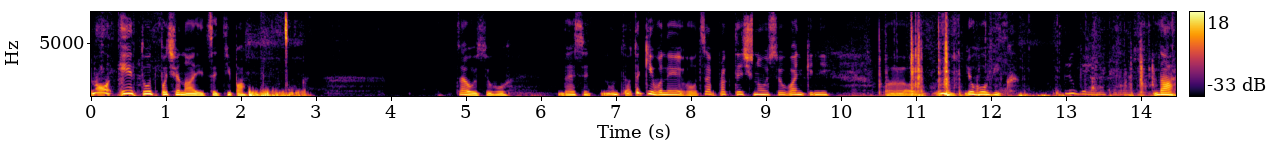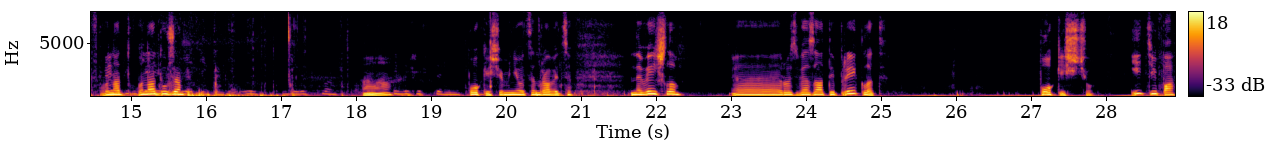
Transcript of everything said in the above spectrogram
Ну і тут починається, типа. Це ось його 10. Ну, такі вони, оце практично ось у Ванькіні е, ну, його вік. Коротше. Да, вона, вона дуже. Ага. Поки що мені оце нравиться. Не вийшло е, розв'язати приклад. Поки що. І, типа,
